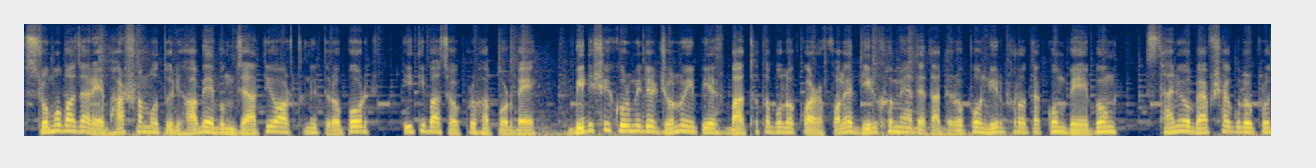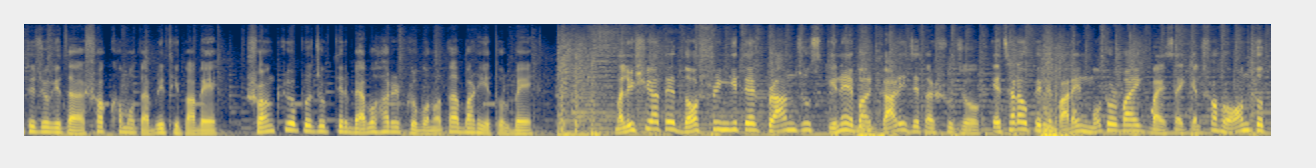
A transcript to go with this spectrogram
শ্রমবাজারে ভারসাম্য তৈরি হবে এবং জাতীয় অর্থনীতির ওপর ইতিবাচক প্রভাব পড়বে। বিদেশি কর্মীদের জন্য ইপিএফ বাধ্যতামূলক করার ফলে দীর্ঘমেয়াদে তাদের ওপর নির্ভরতা কমবে এবং স্থানীয় ব্যবসাগুলোর প্রতিযোগিতা সক্ষমতা বৃদ্ধি পাবে, স্বয়ংক্রিয় প্রযুক্তির ব্যবহারের প্রবণতা বাড়িয়ে তুলবে। মালয়েশিয়াতে দশ রিঙ্গিতের প্রাণ জুস কিনে এবার গাড়ি জেতার সুযোগ। এছাড়াও পেতে পারেন মোটর বাইক বাইসাইকেল সহ অন্তত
